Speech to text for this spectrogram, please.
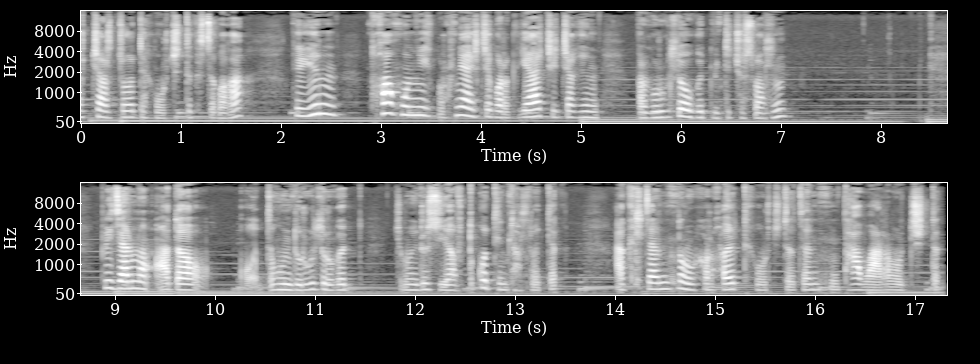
30 60 100 дахин үрждэг хэсэг байгаа. Тэгээ энэ тухайн хүнийг бурхны ажлыг баг яаж хийж байгааг нь баг өргөлөө өгöd мэдэж бас болно. Би зарим одоо хүнд өргөл өргөд ч юм уу ерөөсөө явдаггүй тийм тал байдаг. А гэтэл заримд нь өргөхөр 2 дахин үрждэг, заримд нь 5 10 үрждэг.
